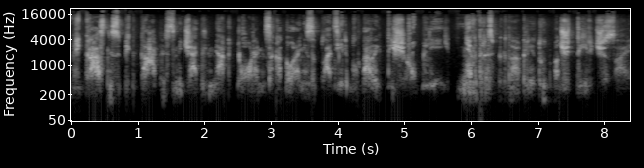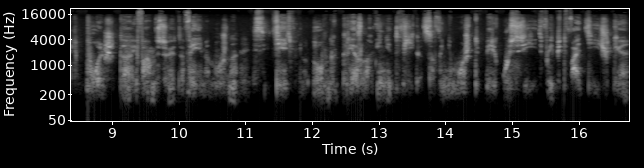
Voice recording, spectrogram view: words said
прекрасный спектакль с замечательными актерами, за которые они заплатили полторы тысячи рублей. Некоторые спектакли идут по 4 часа или больше, да, и вам все это время нужно сидеть в неудобных креслах и не двигаться. Вы не можете перекусить, выпить водички,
